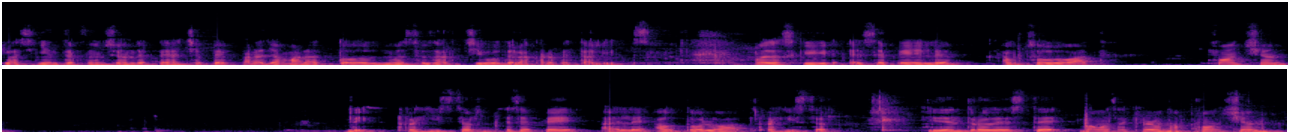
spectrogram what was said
la siguiente función de PHP para llamar a todos nuestros archivos de la carpeta libs. Vamos a escribir spl autoload function register spl autoload register. Y dentro de este vamos a crear una function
